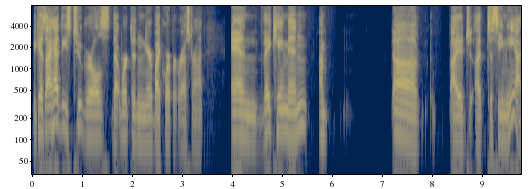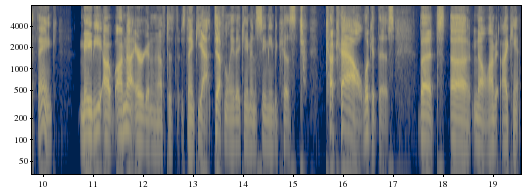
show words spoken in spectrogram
because I had these two girls that worked in a nearby corporate restaurant, and they came in. I'm, uh, I, I to see me. I think maybe I, am not arrogant enough to th- think. Yeah, definitely they came in to see me because cacao. Look at this. But uh, no, I, I can't.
